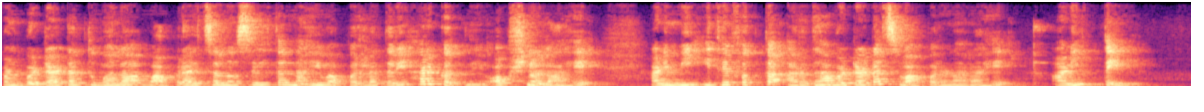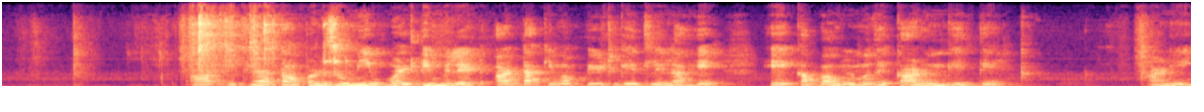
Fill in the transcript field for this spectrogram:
पण बटाटा तुम्हाला वापरायचा नसेल तर नाही वापरला तरी हरकत नाही. ऑप्शनल आहे. आणि मी इथे फक्त अर्धा बटाटाच वापरणार आहे. आणि तेल. इथे आता आपण जो मी मल्टीमिलेट आटा किंवा पीठ घेतलेलं आहे हे एका बाउलमध्ये काढून घेते. आणि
